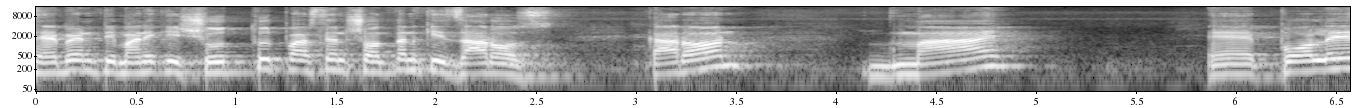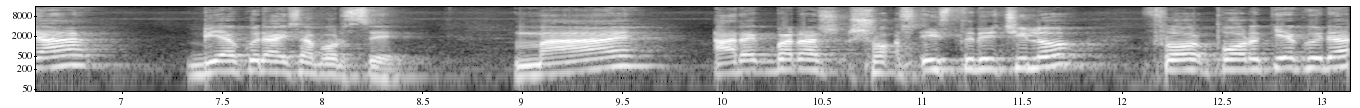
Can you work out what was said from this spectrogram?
সেভেন্টি মানে কি সত্তর পার্সেন্ট সন্তান কি জারজ? কারণ মায় পলেয়া বিয়া করে আইসা পড়ছে। মায় আরেকবার স্ত্রী ছিল পরকিয়া কইরা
